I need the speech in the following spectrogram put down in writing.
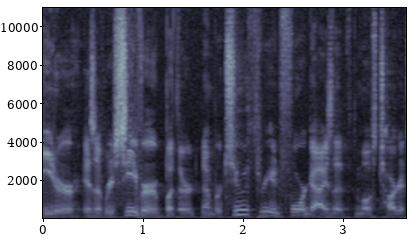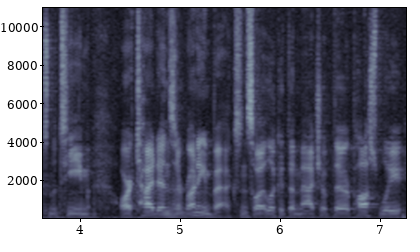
eater is a receiver, but their number two, three, and four guys that most targets in the team are tight ends and running backs. And so I look at the matchup there, possibly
